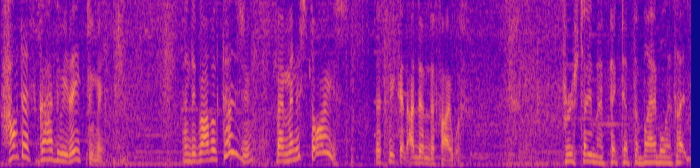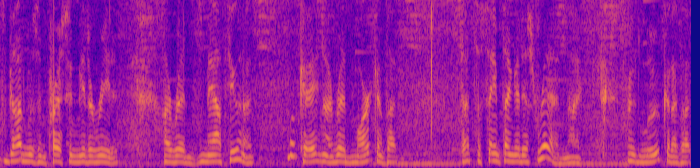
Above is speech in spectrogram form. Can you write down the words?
How does God relate to me? And the Bible tells you by many stories that we can identify with. First time I picked up the Bible, I thought God was impressing me to read it. I read Matthew, and I, okay, and I read Mark, and I thought, that's the same thing I just read. And I read Luke, and I thought,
